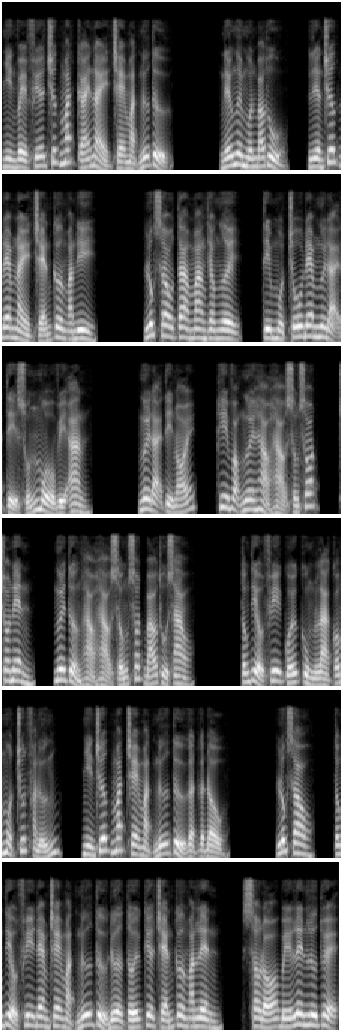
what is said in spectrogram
nhìn về phía trước mắt cái này che mặt nữ tử. Nếu ngươi muốn báo thù, liền trước đem này chén cơm ăn đi. Lúc sau ta mang theo ngươi, tìm một chỗ đem ngươi đại tỷ xuống mồ vì an. Ngươi đại tỷ nói, hy vọng ngươi hảo hảo sống sót, cho nên, ngươi tưởng hảo hảo sống sót báo thù sao. Tống Tiểu Phi cuối cùng là có một chút phản ứng, nhìn trước mắt che mặt nữ tử gật gật đầu. Lúc sau, Tống Tiểu Phi đem che mặt nữ tử đưa tới kia chén cơm ăn lên, sau đó bế lên lưu tuệ,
